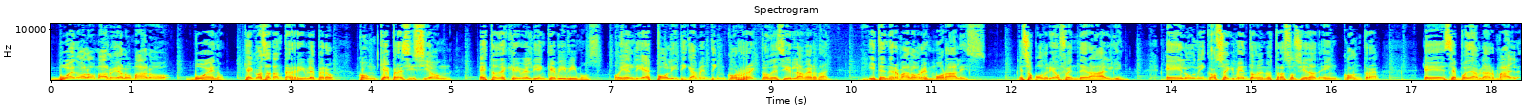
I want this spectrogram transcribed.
bueno a lo malo y a lo malo bueno. Qué cosa tan terrible, pero con qué precisión esto describe el día en que vivimos. Hoy en día es políticamente incorrecto decir la verdad y tener valores morales. Eso podría ofender a alguien. El único segmento de nuestra sociedad en contra eh, se puede hablar mal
